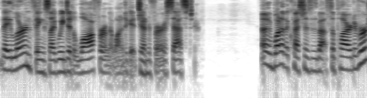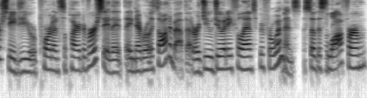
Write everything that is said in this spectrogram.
they learn things like we did a law firm that wanted to get gender fair assessed and one of the questions is about supplier diversity. Do you report on supplier diversity? They, they never really thought about that. Or do you do any philanthropy for women? So this law firm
